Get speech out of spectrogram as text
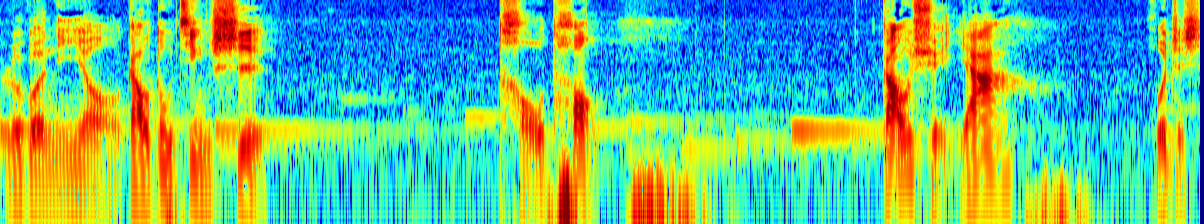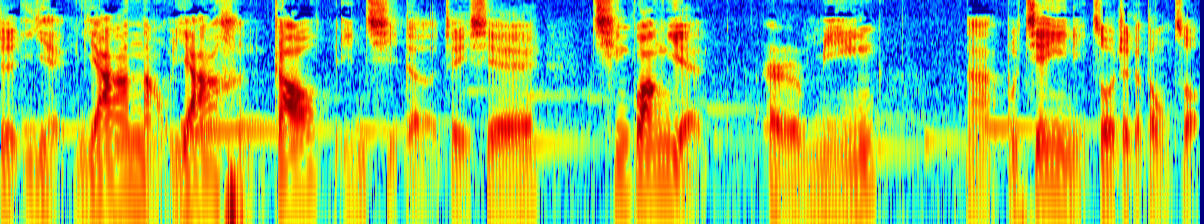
如果你有高度近视、头痛、高血压，或者是眼压、脑压很高引起的这些青光眼、耳鸣，那不建议你做这个动作。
